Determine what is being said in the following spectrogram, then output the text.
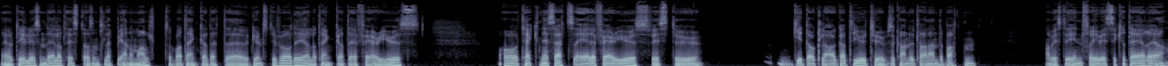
Det er jo tydeligvis en del artister som slipper gjennom alt og bare tenker at dette er gunstig for dem, eller tenker at det er fair use. Og teknisk sett så er det fair use. Hvis du gidder å klage til YouTube, så kan du ta den debatten. Og hvis du innfrir visse kriterier,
